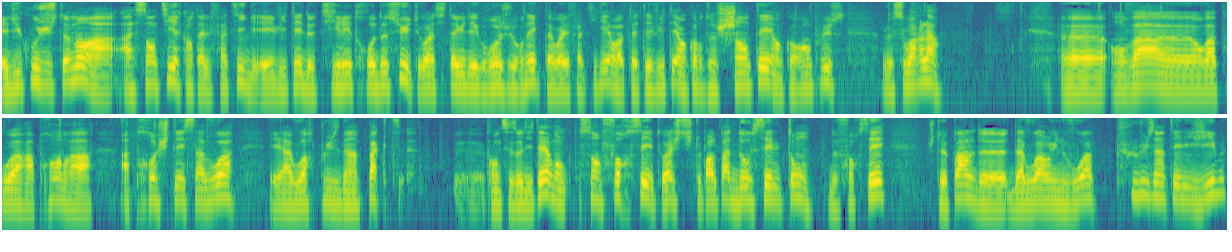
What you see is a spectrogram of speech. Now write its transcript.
et du coup justement à, sentir quand elle fatigue et éviter de tirer trop dessus. Tu vois, si tu as eu des grosses journées, que ta voix est fatiguée, on va peut-être éviter encore de chanter encore en plus le soir-là. Euh, on, va, euh, on va pouvoir apprendre à, projeter sa voix et avoir plus d'impact euh, contre ses auditeurs, donc sans forcer. Tu vois, je ne te parle pas d'osser le ton, de forcer, je te parle d'avoir une voix plus intelligible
